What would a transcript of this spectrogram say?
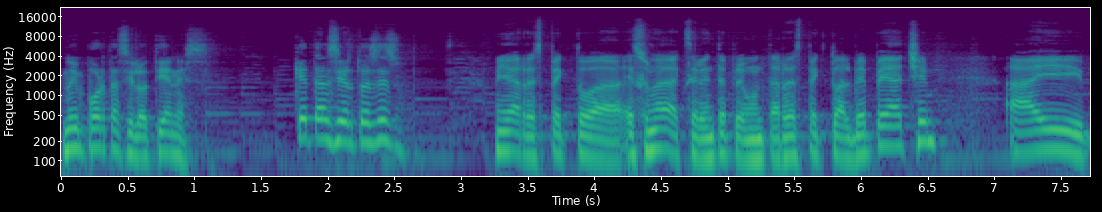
no importa si lo tienes. ¿Qué tan cierto es eso? Mira, respecto a, es una excelente pregunta. Respecto al BPH, hay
